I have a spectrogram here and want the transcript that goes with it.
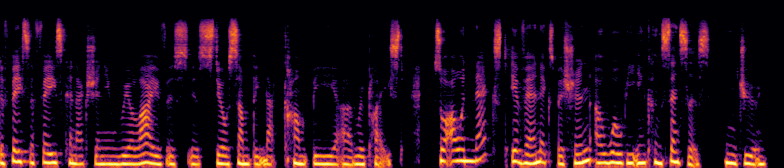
the face to face connection in real life is is still something that can't be uh, replaced. So our next event exhibition uh, will be in Consensus in June.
